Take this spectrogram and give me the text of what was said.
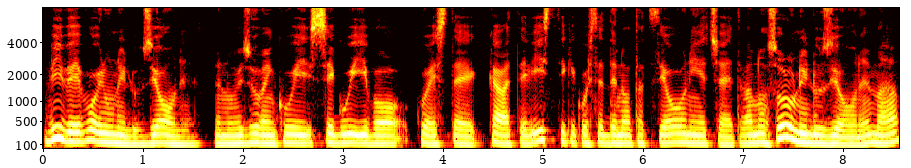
vivevo in un'illusione, nella misura in cui seguivo queste caratteristiche, queste denotazioni, eccetera. Non solo un'illusione, ma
